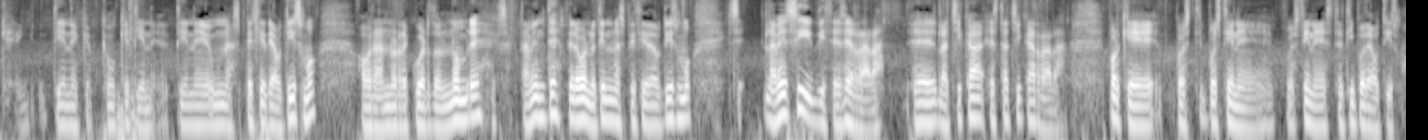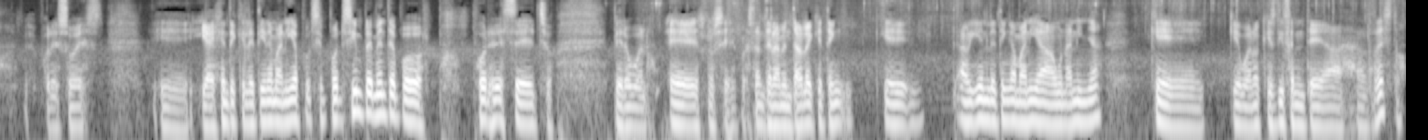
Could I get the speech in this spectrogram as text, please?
que tiene, que, que tiene, tiene una especie de autismo, ahora no recuerdo el nombre exactamente, pero bueno, tiene una especie de autismo, la ves y dices es rara, eh, la chica, esta chica es rara, porque pues, pues, tiene, pues tiene este tipo de autismo, por eso es. Eh, y hay gente que le tiene manía por, por, simplemente por, por, ese hecho. Pero bueno, eh, no sé, bastante lamentable que, ten, que alguien le tenga manía a una niña que, que bueno, que es diferente al resto.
